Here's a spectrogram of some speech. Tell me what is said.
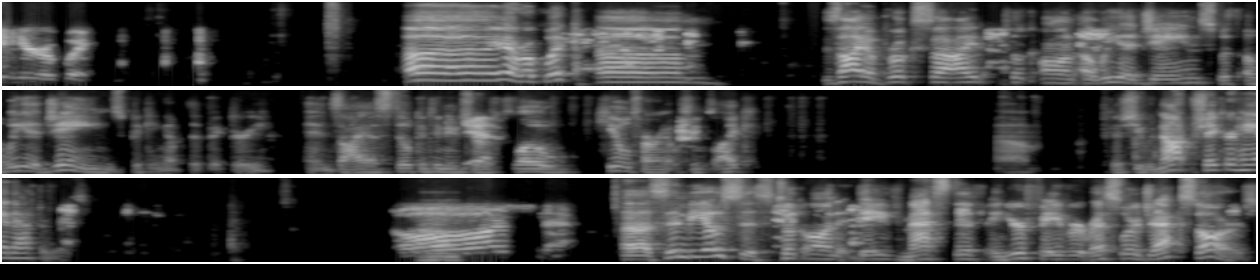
UK here real quick. Uh, yeah, real quick. Um, Xia Brookside took on Aleah James with Aleah James picking up the victory, and Xia still continued to show Yeah. slow heel turn. It seems like, um, because she would not shake her hand afterwards. Oh snap! Uh, Symbiosis took on Dave Mastiff and your favorite wrestler Jack Starz.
